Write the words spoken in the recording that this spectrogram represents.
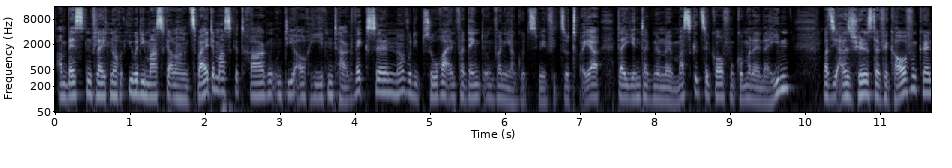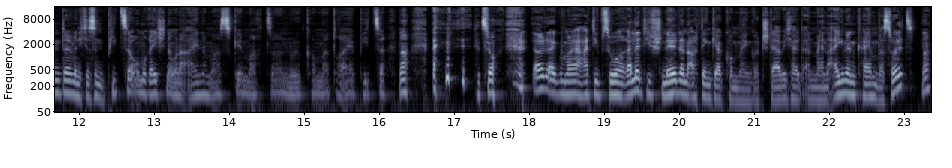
am besten vielleicht noch über die Maske auch noch eine zweite Maske tragen und die auch jeden Tag wechseln, ne, wo die Psora einfach denkt irgendwann, ja gut, ist mir viel zu teuer, da jeden Tag eine neue Maske zu kaufen, wo kommt man denn da hin? Was ich alles Schönes dafür kaufen könnte, wenn ich das in Pizza umrechne oder eine Maske macht so 0,3 Pizza, na, so, ja, da hat die Psora relativ schnell dann auch denkt, ja komm, mein Gott, sterbe ich halt an meinen eigenen Keimen, was soll's, ne?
